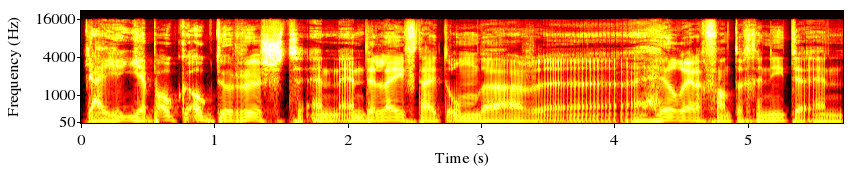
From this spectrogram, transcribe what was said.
ja, je, je hebt ook, ook de rust en, en de leeftijd om daar eh, heel erg van te genieten. En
